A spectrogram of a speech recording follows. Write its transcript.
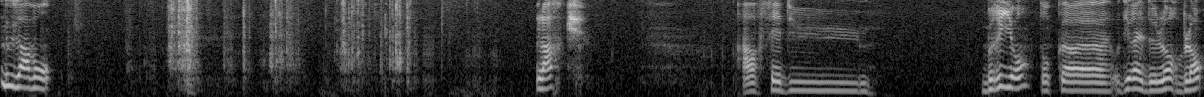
nous avons l'arc. Alors c'est du brillant, donc euh, on dirait de l'or blanc.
